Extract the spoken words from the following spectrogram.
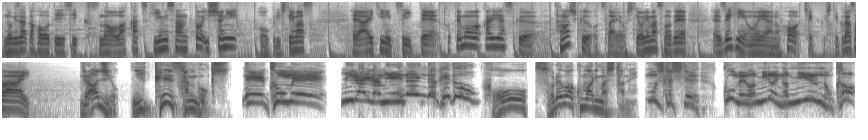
乃木坂46の若月由美さんと一緒にお送りしています。えー IT についてとても分かりやすく楽しくお伝えをしておりますのでえーぜひオンエアの方チェックしてくださいラジオ日経三国志。ねえ、孔明、未来が見えないんだけど。ほう、それは困りましたね。もしかして、孔明は未来が見えるのか？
